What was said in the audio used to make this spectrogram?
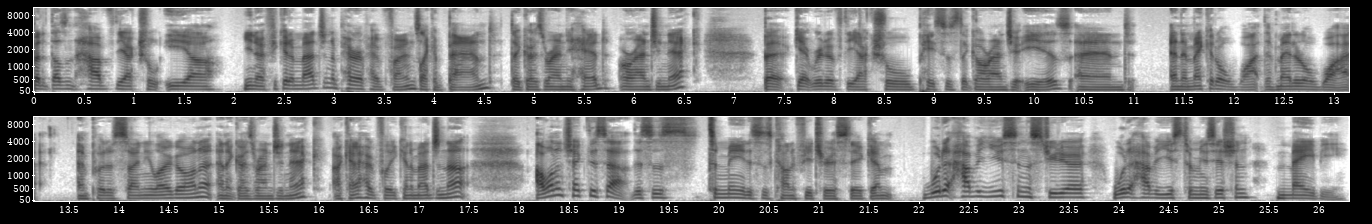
but it doesn't have the actual ear. You know, if you could imagine a pair of headphones, like a band that goes around your head or around your neck, but get rid of the actual pieces that go around your ears and and then make it all white. They've made it all white and put a Sony logo on it and it goes around your neck. Okay, hopefully you can imagine that. I want to check this out. This is to me, this is kind of futuristic. And would it have a use in the studio? Would it have a use to a musician? Maybe.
